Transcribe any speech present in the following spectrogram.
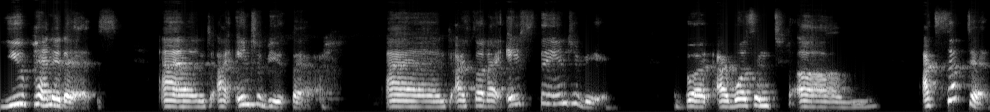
UPenn it is. And I interviewed there. And I thought I aced the interview, but I wasn't um, accepted.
